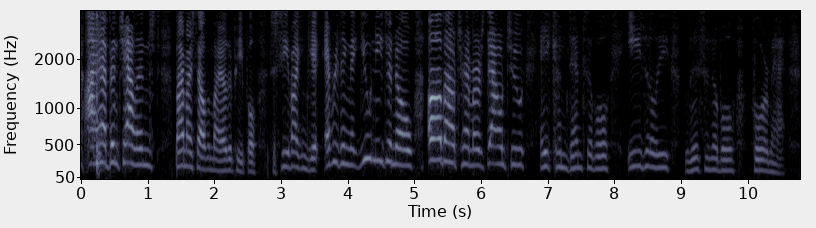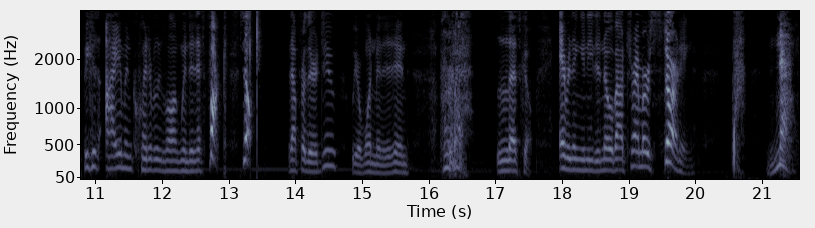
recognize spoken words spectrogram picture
I have been challenged by myself and by other people to see if I can get everything that you need to know about Tremors down to a condensable, easily listenable format. Because I am incredibly long winded as fuck. So, without further ado, we are one minute in. Let's go. Everything you need to know about Tremors starting now.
